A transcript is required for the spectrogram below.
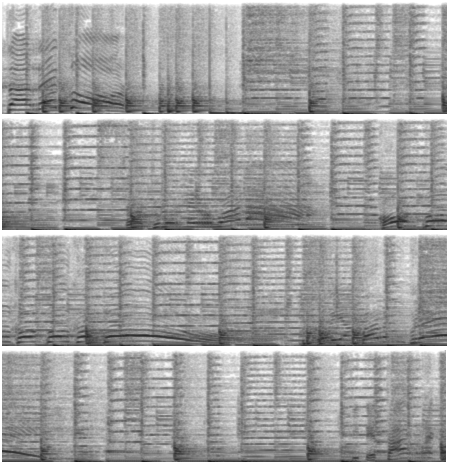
Peta Rekor! Sedulur Nirwana Goyang bareng Rekor!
